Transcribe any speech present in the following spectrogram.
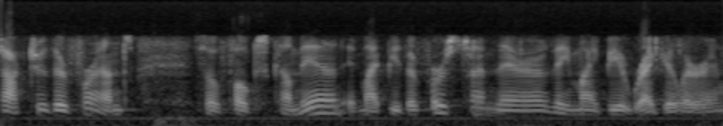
talk to their friends. So folks come in, it might be their first time there, they might be a regular, and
